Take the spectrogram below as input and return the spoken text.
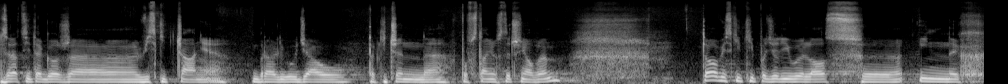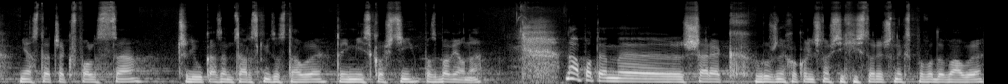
Z racji tego, że Wiskitczanie brali udział taki czynny w powstaniu styczniowym, to Wiskitki podzieliły los innych miasteczek w Polsce, czyli ukazem carskim zostały tej miejskości pozbawione. No a potem e, szereg różnych okoliczności historycznych spowodowały,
